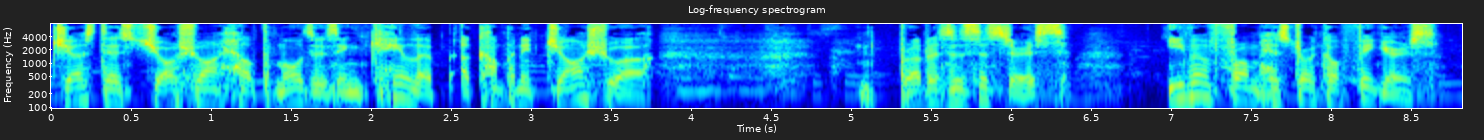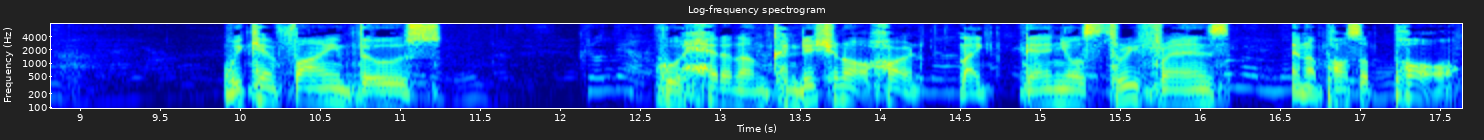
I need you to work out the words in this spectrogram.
just as Joshua helped Moses and Caleb accompanied Joshua. Brothers and sisters, even from historical figures. We can find those who had an unconditional heart, like Daniel's three friends and Apostle Paul.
